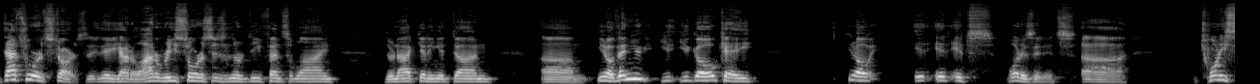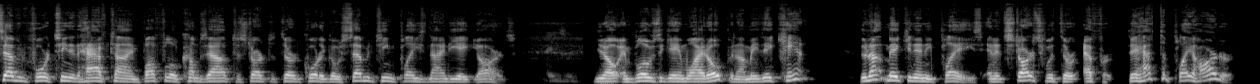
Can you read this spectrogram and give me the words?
that's where it starts. They got a lot of resources in their defensive line. They're not getting it done. Um, you know, then you, you, you go, okay, you know, it, it, it's what is it? It's uh, 27 14 at halftime. Buffalo comes out to start the third quarter, goes 17 plays, 98 yards, you know, and blows the game wide open. I mean, they can't, they're not making any plays. And it starts with their effort. They have to play harder.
